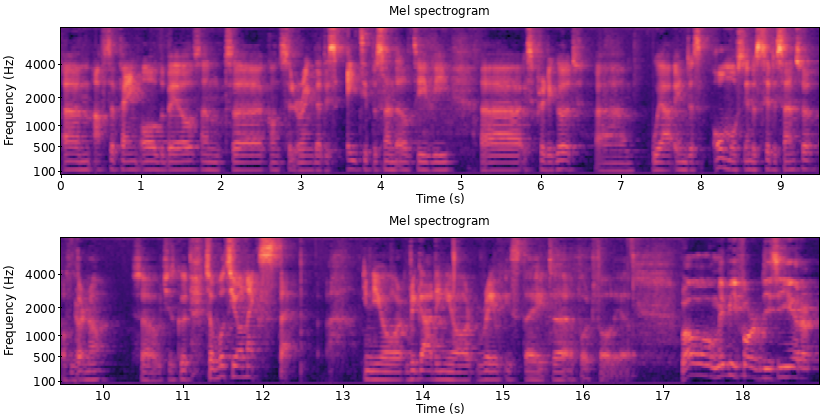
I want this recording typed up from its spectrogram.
Um, after paying all the bills and uh, considering that it's 80% LTV, uh, is pretty good. Um, we are in this almost in the city center of Yeah. Brno, so which is good. So, what's your next step in your regarding your real estate uh, portfolio? Well, maybe for this year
